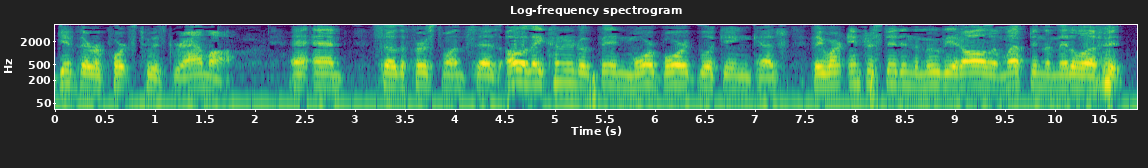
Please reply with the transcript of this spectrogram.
give their reports to his grandma. And, and so the first one says, "Oh, they couldn't have been more bored looking because they weren't interested in the movie at all and left in the middle of it."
